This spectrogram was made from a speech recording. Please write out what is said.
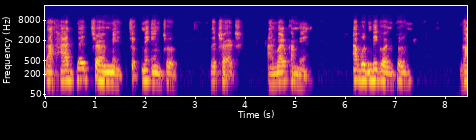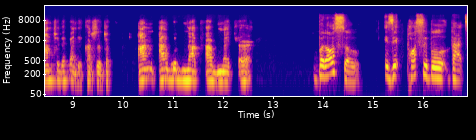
that had they turned me, took me into the church and welcomed me, I wouldn't be going to gone to the Pentecostal church, and I would not have met her. But also, is it possible that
